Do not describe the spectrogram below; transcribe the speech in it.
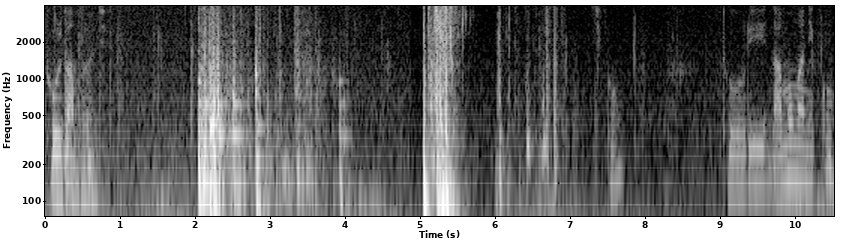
돌도 안 보였는지 찍고. 돌이 나무만 있고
